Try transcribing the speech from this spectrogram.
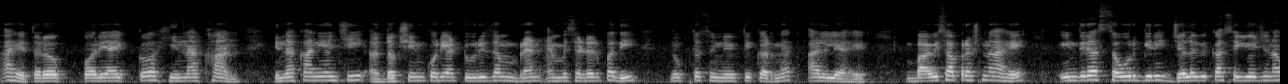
आहे? तर पर्याय क हिना खान. हिना खान यांची दक्षिण कोरिया टुरिझम ब्रँड अँबॅसेडरपदी नुकतंच नियुक्ती करण्यात आलेली आहे. बावीसा प्रश्न आहे इंदिरा सौरगिरी जलविकास योजना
